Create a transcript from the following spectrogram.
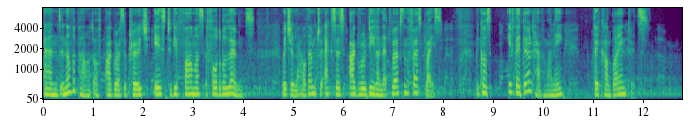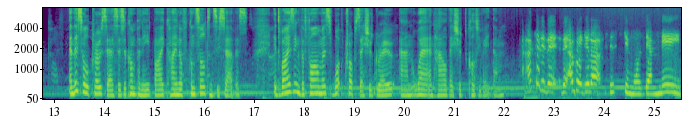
And another part of Agra's approach is to give farmers affordable loans, which allow them to access agro dealer networks in the first place. Because if they don't have money, they can't buy inputs. And this whole process is accompanied by a kind of consultancy service, advising the farmers what crops they should grow and where and how they should cultivate them. Actually, the, the agro dealer system was their main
